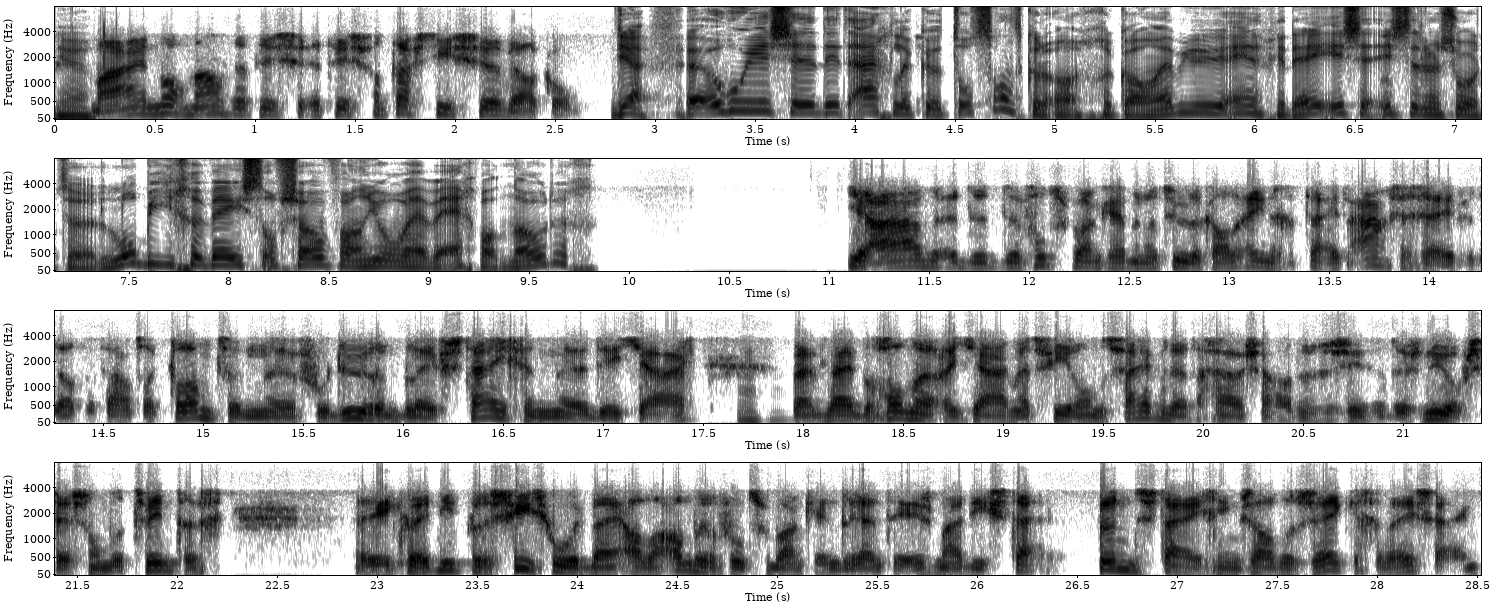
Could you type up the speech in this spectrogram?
Ja. Maar nogmaals, het is, het is fantastisch uh, welkom. Ja, hoe is dit eigenlijk tot stand gekomen? Hebben jullie enig idee? Is, is er een soort lobby geweest of zo van joh, we hebben echt wat nodig? Ja, de, de voedselbanken hebben natuurlijk al enige tijd aangegeven dat het aantal klanten voortdurend bleef stijgen dit jaar. -huh. wij, wij begonnen het jaar met 435 huishoudens, we zitten dus nu op 620. Ik weet niet precies hoe het bij alle andere voedselbanken in Drenthe is, maar die stij een stijging zal er zeker geweest zijn.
